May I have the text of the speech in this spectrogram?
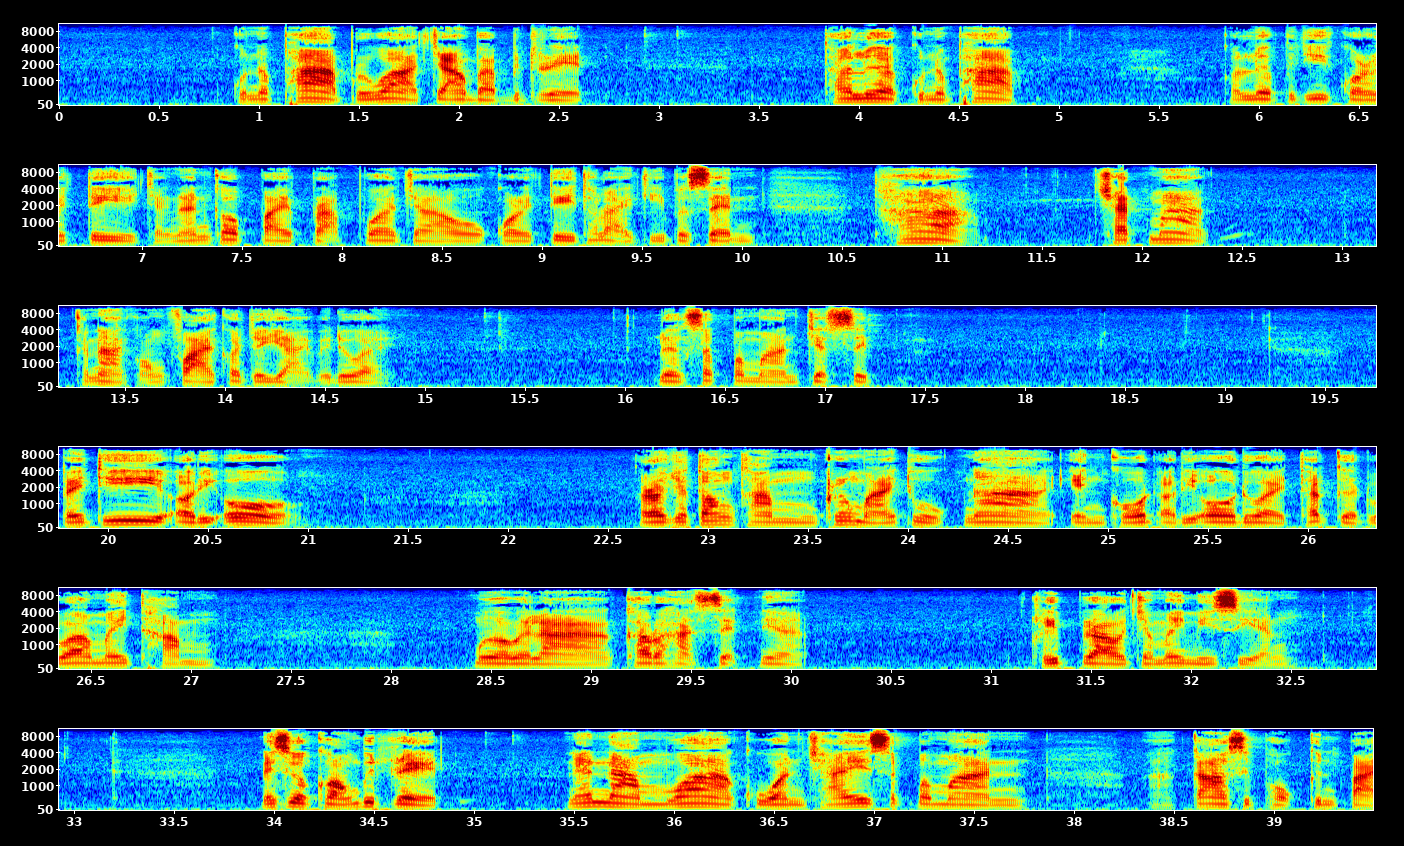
คุณภาพหรือว่าจะเอาแบบบิตเรทถ้าเลือกคุณภาพ ก็เลือกไปที่ quality จากนั้นก็ไปปรับว่าจะเอา quality เท่าไหร่กี่เปอร์เซ็นต์ ถ้าชัดมากขนาดของไฟล์ก็จะใหญ่ไปด้วย เลือกสักประมาณ 70 ไปที่ audio เราจะต้องทำเครื่องหมายถูกหน้า encode audio ด้วย ถ้าเกิดว่าไม่ทำเมื่อเวลาเข้ารหัสเสร็จเนี่ย คลิปเราจะไม่มีเสียง ในส่วนของ bitrate แนะนำว่าควรใช้สักประมาณ 96 ขึ้นไป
